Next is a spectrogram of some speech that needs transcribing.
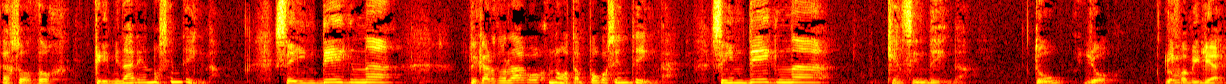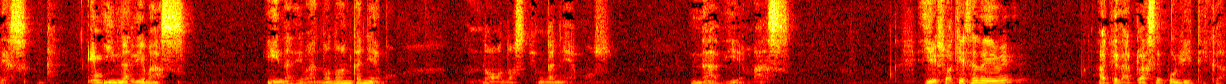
esos dos criminales? No se indigna. ¿Se indigna Ricardo Lago? No, tampoco se indigna. ¿Se indigna? ¿Quién se indigna? Tú, yo, los familiares. Y nadie más. Y nadie más. No nos engañemos. No nos engañemos. Nadie más. ¿Y eso a qué se debe? A que la clase política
